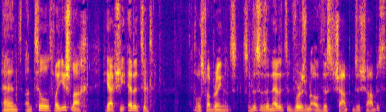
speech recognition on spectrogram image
and until Vayishlach, he actually edited those farbrengens. So this is an edited version of this Shabbos.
